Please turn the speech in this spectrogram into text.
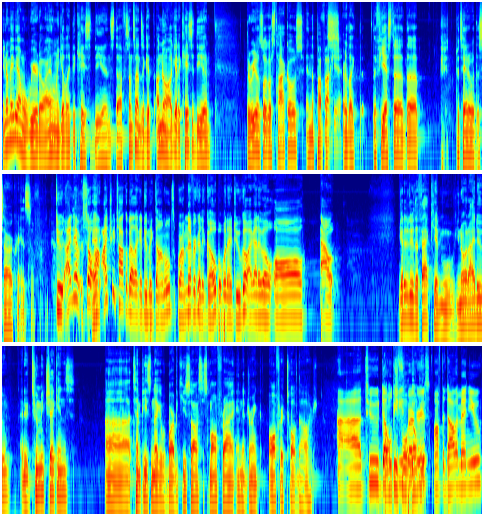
You know, maybe I'm a weirdo. I only get like the quesadilla and stuff. Sometimes I get, oh no, I'll get a quesadilla, Doritos Locos Tacos, and the papas, yeah. or like the, the Fiesta, the p- potato with the sour cream. It's so fucking good. Dude, I never. So I, I treat Taco Bell like I do McDonald's, where I'm never gonna go, but when I do go, I gotta go all out. You gotta do the fat kid move. You know what I do? I do two McChickens, uh, 10 piece nugget with barbecue sauce, a small fry, and a drink, all for $12. Uh, two double be full- don't be- cheeseburgers off the dollar menu,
